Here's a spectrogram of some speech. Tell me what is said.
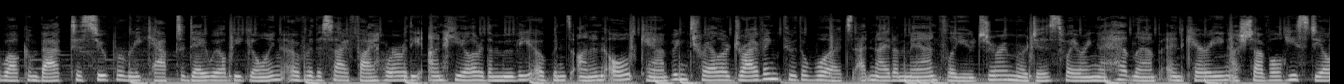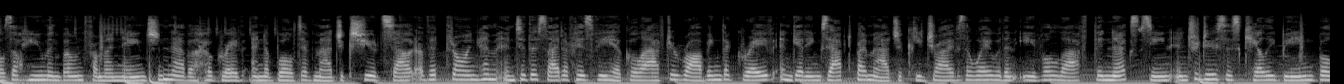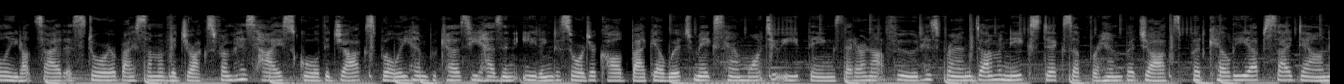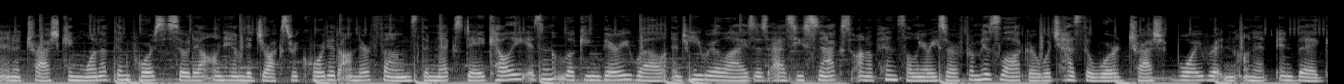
Welcome back to Super Recap. Today we'll be going over the sci fi horror The Unhealer. The movie opens on an old camping trailer driving through the woods at night. A man Pfluger emerges wearing a headlamp and carrying a shovel. He steals a human bone from an ancient Navajo grave and a bolt of magic shoots out of it, throwing him into the side of his vehicle. After robbing the grave and getting zapped by magic, he drives away with an evil laugh. The next scene introduces Kelly being bullied outside a store by some of the jocks from his high school the jocks bully him because he has an eating disorder called pica which makes him want to eat things that are not food. His friend Dominique sticks up for him but jocks put Kelly upside down in a trash can. One of them pours soda on him. The jocks recorded on their phones. The next day Kelly isn't looking very well and he realizes as he snacks on a pencil eraser from his locker which has the word trash boy written on it in big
